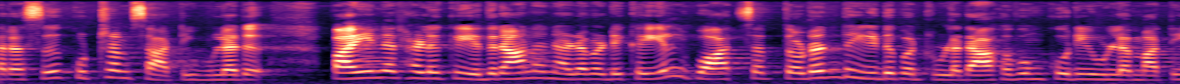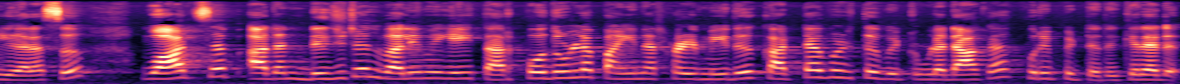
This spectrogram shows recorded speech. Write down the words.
அரசு குற்றம் சாட்டியுள்ளது. பயனர்களுக்கு எதிரான நடவடிக்கையில் வாட்ஸ்அப் தொடர்ந்து ஈடுபட்டுள்ளதாகவும் கூறியுள்ள மத்திய அரசு வாட்ஸ்அப் அதன் டிஜிட்டல் வலிமையை தற்போதுள்ள பயனர்கள் மீது கட்டவிழ்த்து விட்டுள்ளதாக குறிப்பிட்டிருக்கிறது.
